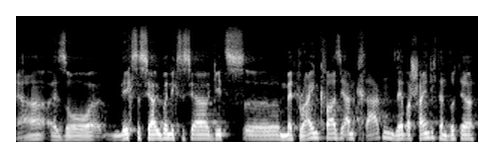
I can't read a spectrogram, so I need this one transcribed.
Ja, also nächstes Jahr, übernächstes Jahr geht's äh, Matt Ryan quasi an Kragen, sehr wahrscheinlich. Dann wird er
